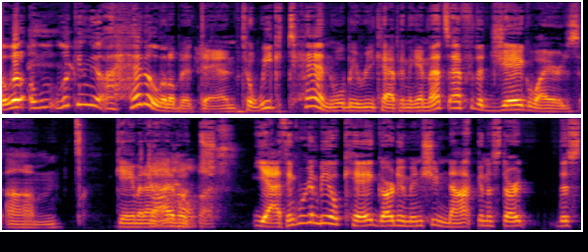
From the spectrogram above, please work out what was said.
A little looking ahead a little bit, Dan, to week ten. We'll be recapping the game. That's after the Jaguars um, game, and God I have a us. yeah. I think we're gonna be okay. Gardner Minshew not gonna start this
